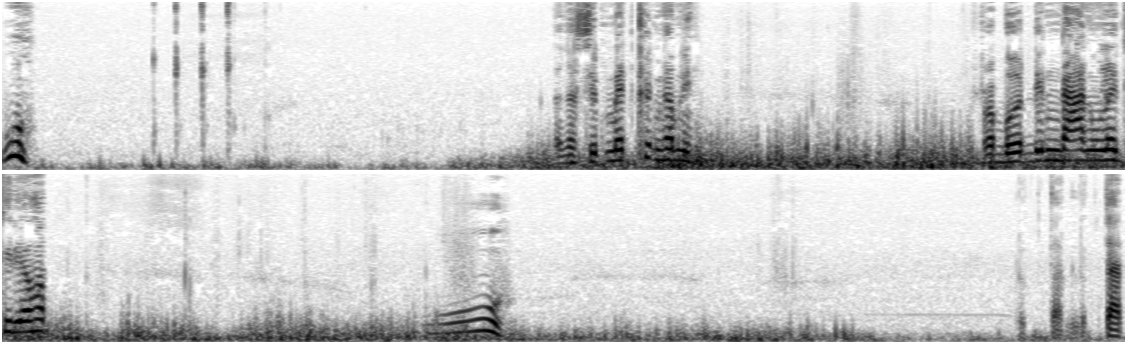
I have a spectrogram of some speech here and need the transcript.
อู้น่าจะสิบเมตรขึ้นครับนี่ ระเบิดดินดานเลยทีเดียวครับ ลึกจัดลึกจัด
